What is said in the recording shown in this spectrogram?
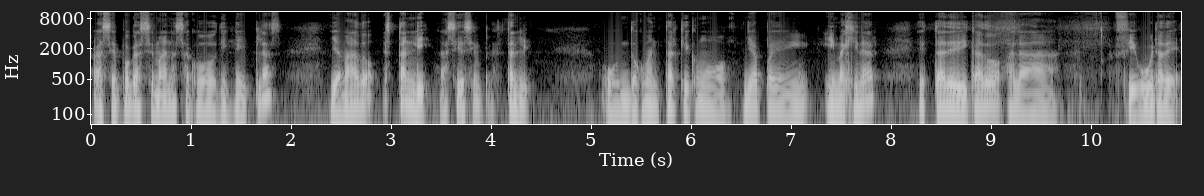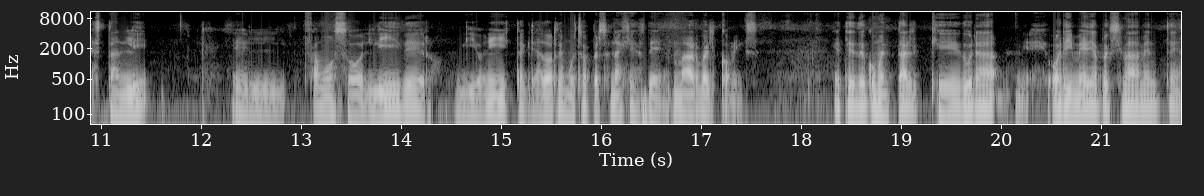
hace pocas semanas sacó Disney Plus llamado Stan Lee, así de simple, Stan Lee. Un documental que como ya pueden imaginar está dedicado a la figura de Stan Lee, el famoso líder, guionista, creador de muchos personajes de Marvel Comics. Este documental que dura eh, hora y media aproximadamente,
